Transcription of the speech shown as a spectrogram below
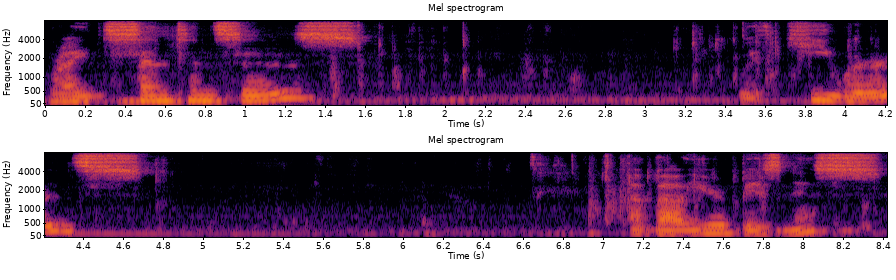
Write sentences with keywords about your business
